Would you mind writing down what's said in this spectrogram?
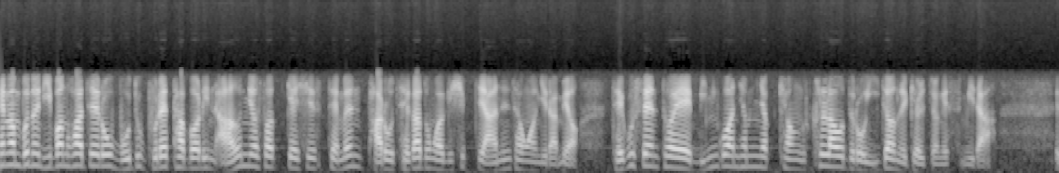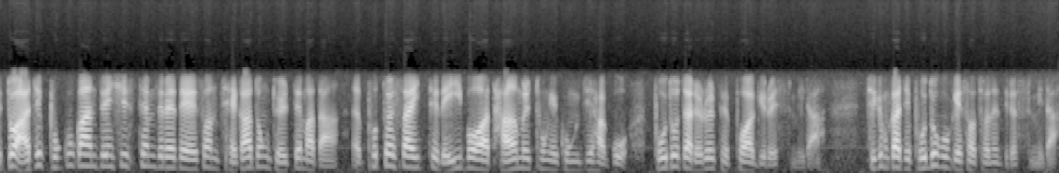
행안부는 이번 화재로 모두 불에 타버린 96개 시스템은 바로 재가동하기 쉽지 않은 상황이라며 대구센터의 민관협력형 클라우드로 이전을 결정했습니다. 또 아직 복구가 안 된 시스템들에 대해선 재가동될 때마다 포털 사이트 네이버와 다음을 통해 공지하고 보도 자료를 배포하기로 했습니다. 지금까지 보도국에서 전해드렸습니다.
